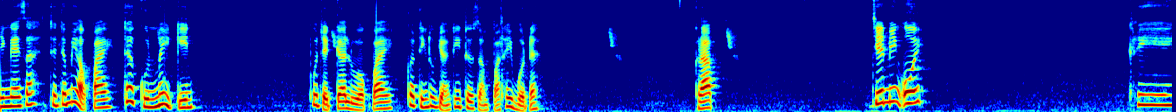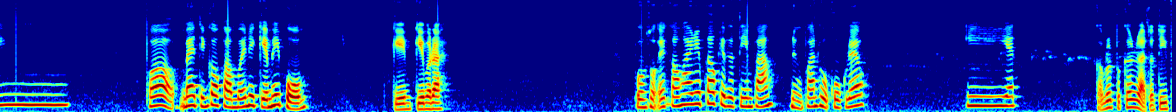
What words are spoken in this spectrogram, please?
ยังไงซะฉันจะไม่ออกไป ถ้าคุณไม่กิน ผู้จัดการหลวออกไป ก็ทิ้งทุกอย่างที่เธอสัมผัสให้หมดนะ ครับ เจียนมิงอุย ริงพ่อแม่ทิ้งข้อความไว้ในเกมให้ผม เกมเกมอะไร ผมส่งเอ็กเขาให้รีบเข้าเก็บสตรีมพังหนึ่งพันหกหกแล้วอียดกับรถประกระดาษสตีเฟ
